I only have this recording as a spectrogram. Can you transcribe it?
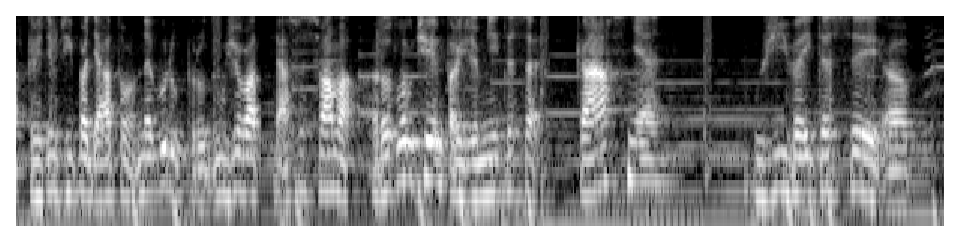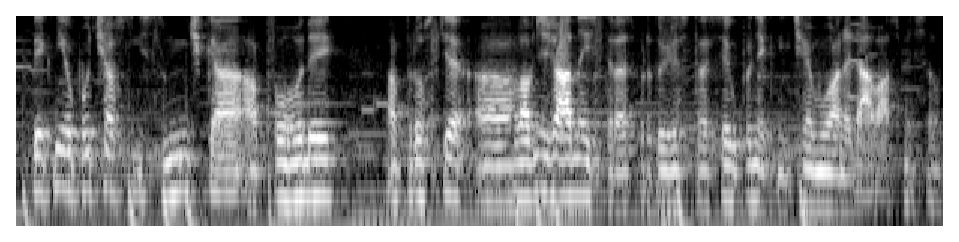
V každém případě já to nebudu prodlužovat. Já se s váma rozloučím, takže mějte se krásně, užívejte si eh, pěkný počasí, sluníčka a pohody a prostě eh, hlavně žádný stres, protože stres je úplně k ničemu a nedává smysl.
